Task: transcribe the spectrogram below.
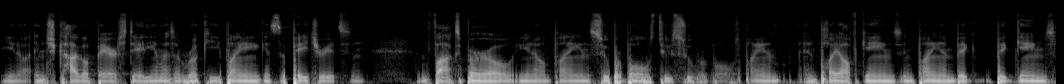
you know in Chicago Bear Stadium as a rookie, playing against the Patriots and in Foxborough, you know, playing in Super Bowls, two Super Bowls, playing in playoff games and playing in big big games,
